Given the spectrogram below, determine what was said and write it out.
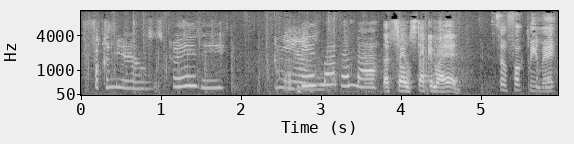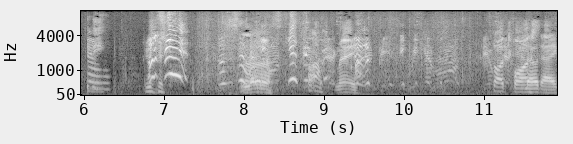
Fucking meow. This is crazy. Here's my number. That song's stuck in my head. So fuck me, maybe. Oh shit! I'm sorry. No. Fuck me. Died No twice. day.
